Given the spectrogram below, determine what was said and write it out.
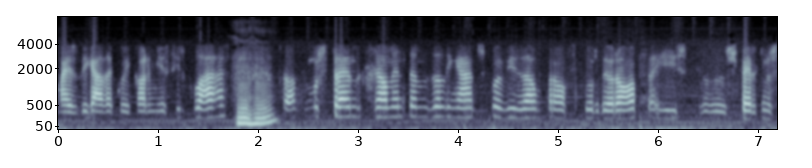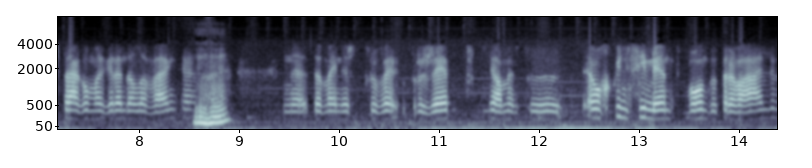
mais ligada com a economia circular, Uhum. portanto, mostrando que realmente estamos alinhados com a visão para o futuro da Europa e isto espero que nos traga uma grande alavanca é? Uhum. Na- também neste projeto, porque realmente é um reconhecimento bom do trabalho?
